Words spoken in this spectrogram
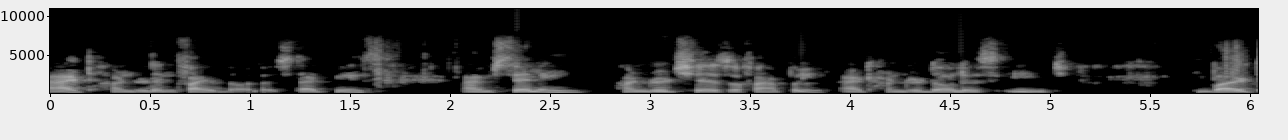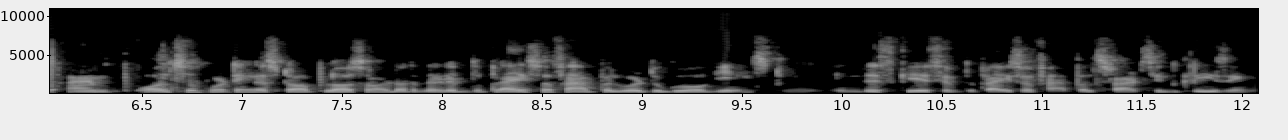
at $105. That means I'm selling 100 shares of Apple at $100 each. But I'm also putting a stop loss order that if the price of Apple were to go against me, in this case, if the price of Apple starts increasing,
